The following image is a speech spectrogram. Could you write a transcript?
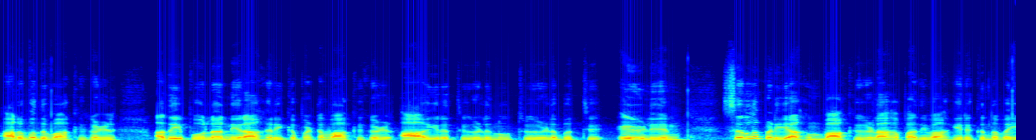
அறுபது வாக்குகள். அதேபோல நிராகரிக்கப்பட்ட வாக்குகள் ஆயிரத்து எழுநூற்று எழுபத்து ஏழு. செல்லுபடியாகும் வாக்குகளாக பதிவாகி இருக்கின்றவை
